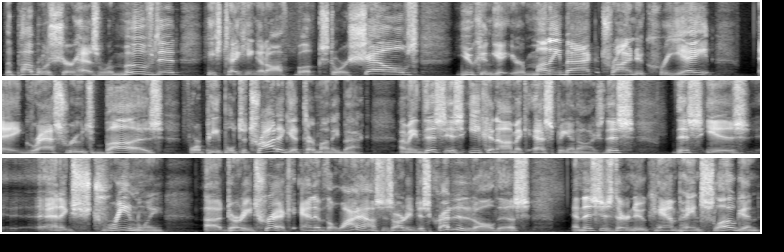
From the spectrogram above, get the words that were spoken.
The publisher has removed it. He's taking it off bookstore shelves. You can get your money back, trying to create a grassroots buzz for people to try to get their money back. I mean, this is economic espionage. This this is an extremely uh, dirty trick. And if the White House has already discredited all this, and this is their new campaign slogan,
